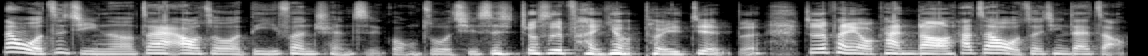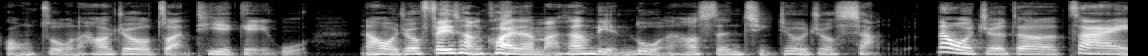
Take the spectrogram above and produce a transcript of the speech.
那我自己呢，在澳洲的第一份全职工作，其实就是 朋友推荐的，就是朋友看到他知道我最近在找工作，然后就转贴给我。然后我就非常快的马上联络，然后申请，结果就上了。那我觉得，在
